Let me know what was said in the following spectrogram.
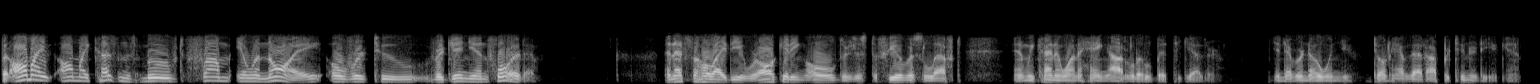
but all my all my cousins moved from Illinois over to Virginia and Florida, and that's the whole idea. We're all getting old. There's just a few of us left, and we kind of want to hang out a little bit together. You never know when you don't have that opportunity again.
